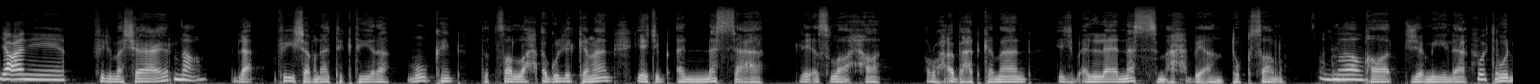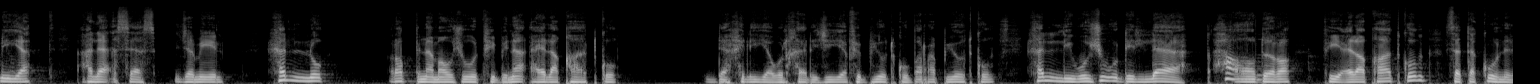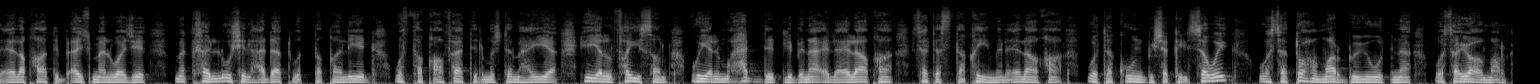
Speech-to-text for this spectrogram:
يعني في المشاعر؟ نعم. لا. في شغلات كثيرة ممكن تتصلح. أقول لك كمان يجب أن نسعى لإصلاحها أروح أبعد كمان يجب أن لا نسمح بأن تكسر علاقات جميلة. بنيت على أساس جميل. خلوا ربنا موجود في بناء علاقاتكم الداخلية والخارجية في بيوتكم برا بيوتكم. خلي وجود الله حاضرة. في علاقاتكم ستكون العلاقات بأجمل وجه. ما تخلوش العادات والتقاليد والثقافات المجتمعية هي الفيصل وهي المحدد لبناء العلاقة. ستستقيم العلاقة وتكون بشكل سوي وستعمر بيوتنا وسيعمر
